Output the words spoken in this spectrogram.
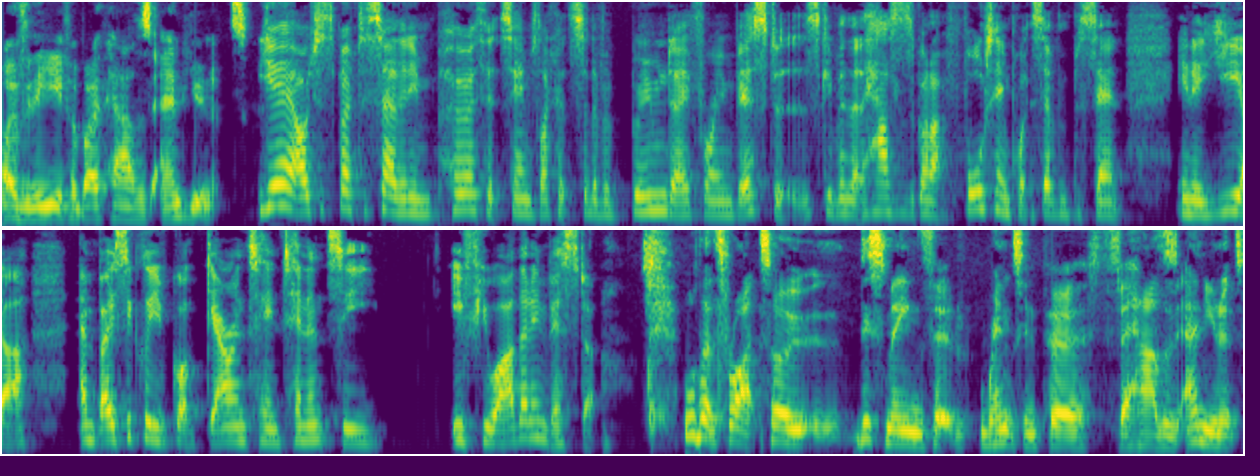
over the year for both houses and units. Yeah, I was just about to say that in Perth, it seems like it's sort of a boom day for investors, given that houses have gone up 14.7% in a year. And basically, you've got guaranteed tenancy if you are that investor. Well, that's right. So this means that rents in Perth for houses and units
